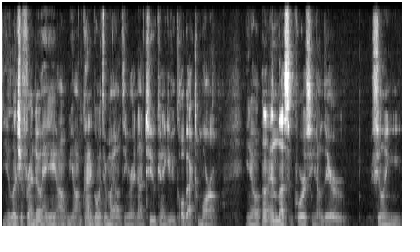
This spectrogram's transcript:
you know, let your friend know, hey, I'm, you know, I'm kind of going through my own thing right now too. Can I give you a call back tomorrow? You know, unless of course, you know, they're feeling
